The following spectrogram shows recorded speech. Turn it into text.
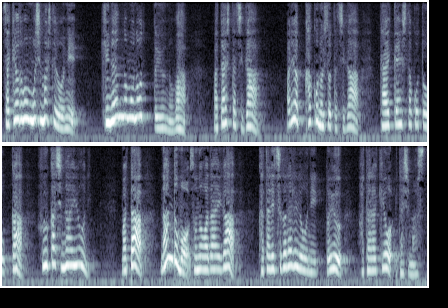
先ほども申しましたように記念のものというのは私たちがあるいは過去の人たちが体験したことが風化しないようにまた何度もその話題が語り継がれるようにという働きをいたします。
